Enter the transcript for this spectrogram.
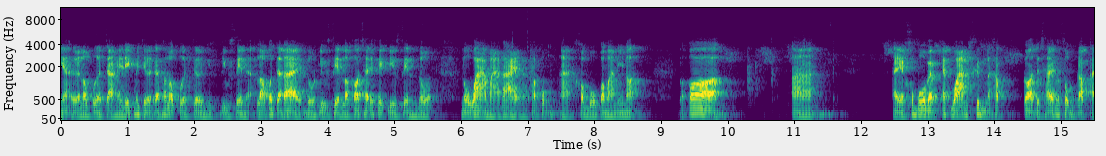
เงี้ยเออเราเปิดจากในเด็กไม่เจอแต่ถ้าเราเปิดเจอริวเซนอะเราก็จะได้โดดริวเซนแล้วก็ใช้เอฟเฟกต์ริวเซนโดดโนวามาได้นะครับผมอ่าคอมโบประมาณนี้เนาะแล้วก็อ่า ไอคอมโบแบบแอดวานซ์ขึ้นนะครับ ก็จะใช้ผสมกับไอ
